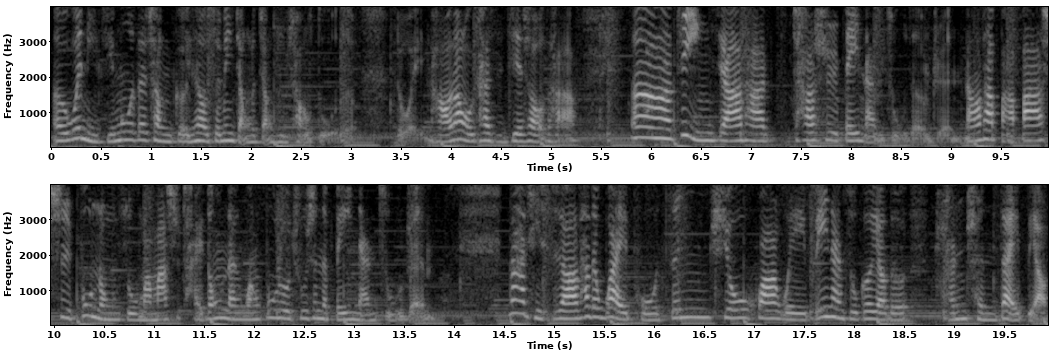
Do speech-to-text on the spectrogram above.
呃，为你寂寞在唱歌。你看我随便讲的讲述超多的。对，好，那我开始介绍他。那季迎家他他是卑南族的人，然后他爸爸是布农族，妈妈是台东南王部落出生的卑南族人。那其实啊，他的外婆曾修花为卑南族歌谣的传承代表。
